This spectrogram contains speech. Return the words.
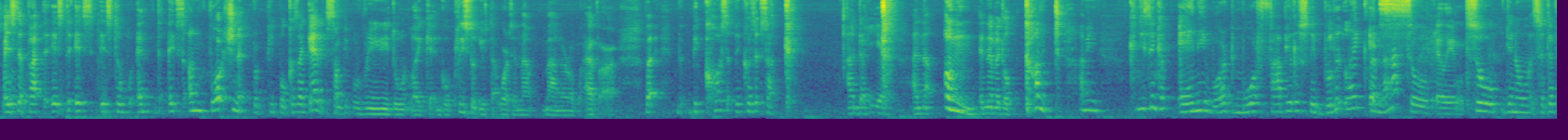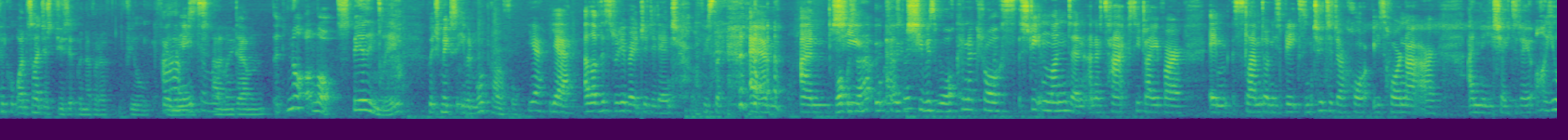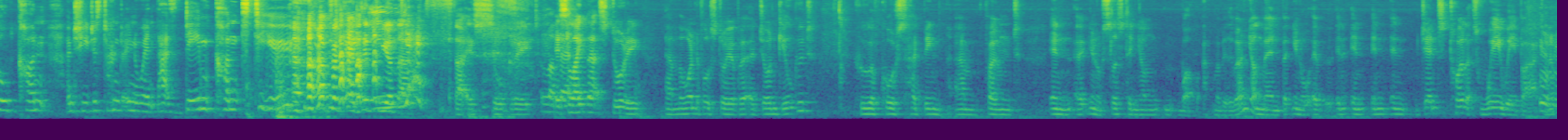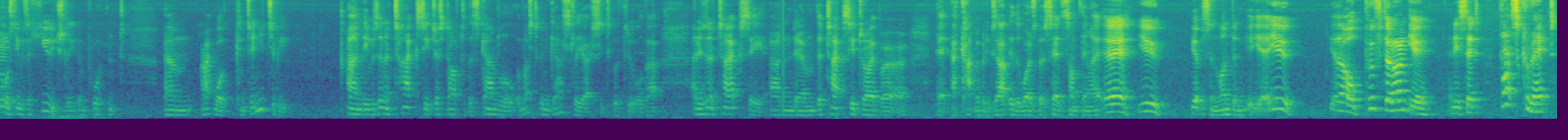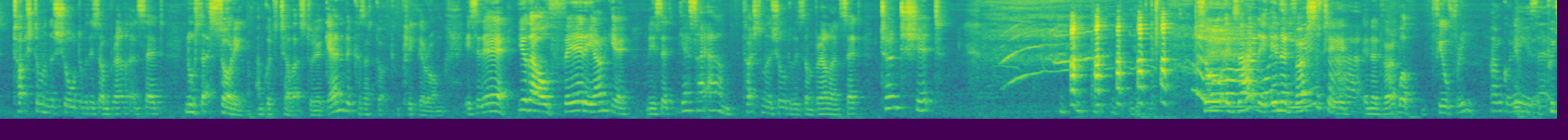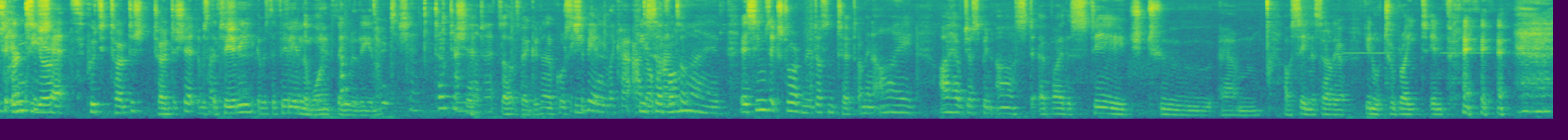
It's the fact that it's the, it's it's the and it's unfortunate for people because I get it. Some people really don't like it and go, please don't use that word in that manner or whatever. But because because it's a k and a Yeah. and a um in the middle, cunt. I mean, can you think of any word more fabulously bullet-like than It's that? so brilliant. So you know, it's a difficult one. So I just use it whenever I feel Feel the the need, need. And um, not a lot, sparingly, which makes it even more powerful. Yeah. Yeah, I love the story about Judi Dench, obviously. Um, and What was she, that? What was uh, story? she was walking across a street in London, and a taxi driver um, slammed on his brakes and tooted her hor- his horn at her. And he shouted out, "Oh, you old cunt!" And she just turned around and went, "That's Dame Cunt to you." I did hear that. Yes. That is so great. Love it's it. like that story, um, the wonderful story about uh, John Gielgud, who of course had been um, found in, uh, you know, soliciting young, well, maybe they weren't young men, but you know, in, in, in, in gents' toilets way, way back. And of Mhm. course, he was a hugely important, um, act- well, continued to be. And he was in a taxi just after the scandal. It must have been ghastly actually to go through all that. And he's in a taxi, and um, the taxi driver, uh, I can't remember exactly the words, but said something like, "Eh, you, yeah, it's in London. Yeah, you, you're that old poofter, aren't you?" And he said, "That's correct." Touched him on the shoulder with his umbrella and said, "No, sorry. I'm going to tell that story again because I got completely wrong." He said, "Eh, you're that old fairy, aren't you?" And he said, "Yes, I am." Touched him on the shoulder with his umbrella and said, "Turn to shit." so exactly in adversity, in adver well, feel free. I'm going to use it. Put it Turn into to your shit. put it turn to sh- turn to shit. It was Turn the fairy. It was the fairy and the yeah. thing, really. You know. Turn to shit. Turn to I shit. love it. So that's very good. And of course It he should be in like a he adult panto. survived. It seems extraordinary, doesn't it? I mean, I I have just been asked uh, by the stage to um, I was saying this earlier. You know, to write in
